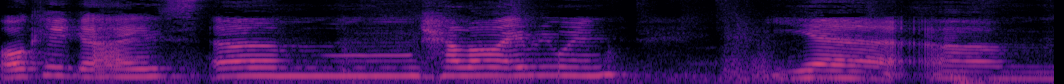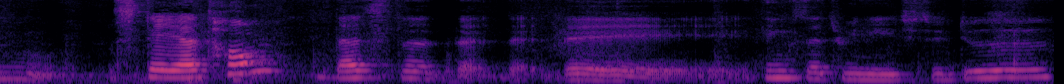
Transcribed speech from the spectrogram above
Okay, guys. Um, hello everyone. Yeah. Um, stay at home. That's the the, the, the things that we need to do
